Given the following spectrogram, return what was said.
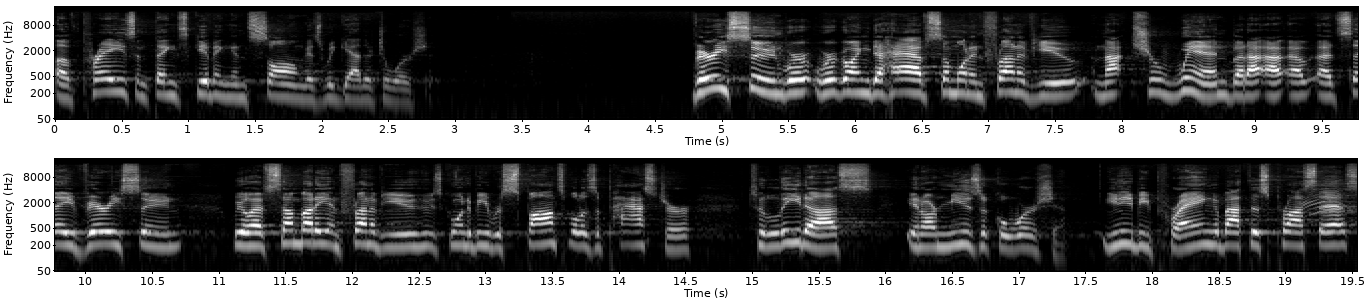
of praise and thanksgiving and song as we gather to worship. Very soon, we're, we're going to have someone in front of you. I'm not sure when, but I, I, I'd say very soon, we'll have somebody in front of you who's going to be responsible as a pastor to lead us in our musical worship. You need to be praying about this process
